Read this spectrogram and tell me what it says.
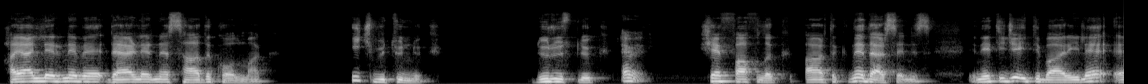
hayallerine ve değerlerine sadık olmak, iç bütünlük, dürüstlük, evet. şeffaflık artık ne derseniz netice itibariyle e,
